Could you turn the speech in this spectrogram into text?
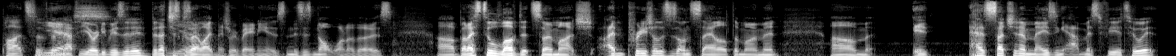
parts of the map that you Yes. already visited, but that's just because Yeah. I like Metroidvanias, and this is not one of those. Uh, but I still loved it so much. I'm pretty sure this is on sale at the moment. Um, it has such an amazing atmosphere to it.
